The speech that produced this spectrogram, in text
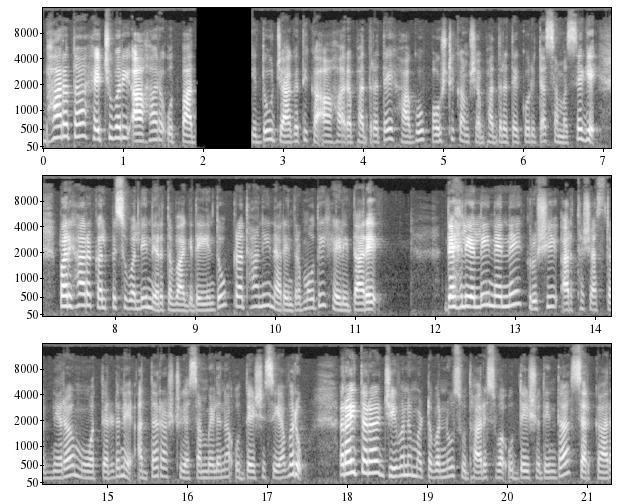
ಭಾರತ ಹೆಚ್ಚುವರಿ ಆಹಾರ ಉತ್ಪಾದನೆಯಾಗಿದ್ದು ಜಾಗತಿಕ ಆಹಾರ ಭದ್ರತೆ ಹಾಗೂ ಪೌಷ್ಟಿಕಾಂಶ ಭದ್ರತೆ ಕುರಿತ ಸಮಸ್ಯೆಗೆ ಪರಿಹಾರ ಕಲ್ಪಿಸುವಲ್ಲಿ ನಿರತವಾಗಿದೆ ಎಂದು ಪ್ರಧಾನಿ ನರೇಂದ್ರ ಮೋದಿ ಹೇಳಿದ್ದಾರೆ. ದೆಹಲಿಯಲ್ಲಿ ನಿನ್ನೆ ಕೃಷಿ ಅರ್ಥಶಾಸ್ತ್ರಜ್ಞರ ಮೂವತ್ತೆರಡನೇ ಅಂತಾರಾಷ್ಟೀಯ ಸಮ್ಮೇಳನ ಉದ್ದೇಶಿಸಿ ಅವರು, ರೈತರ ಜೀವನ ಮಟ್ಟವನ್ನು ಸುಧಾರಿಸುವ ಉದ್ದೇಶದಿಂದ ಸರ್ಕಾರ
